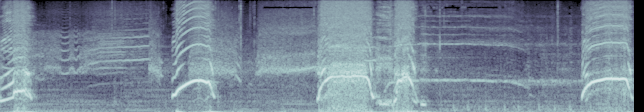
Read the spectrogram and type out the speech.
어! 아! 아! 아! 아!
